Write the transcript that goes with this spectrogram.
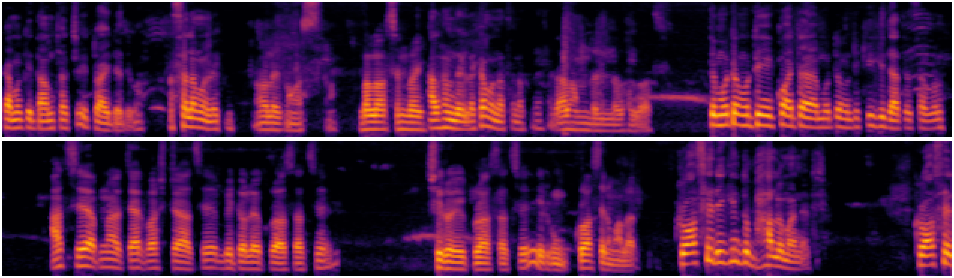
কেমন কি দাম চাচ্ছে একটু আইডিয়া দেবো। আসসালামু আলাইকুম। ওয়ালাইকুম আসসালাম। ভালো আছেন ভাই? আলহামদুলিল্লাহ কেমন আছেন আপনি? আলহামদুলিল্লাহ ভালো আছি। তো মোটামুটি কয়টা মোটামুটি কি কি জাতের ছাগল? আছে আপনার চার পাঁচটা আছে বিটলের ক্রস আছে শিরোই ক্রস আছে এরকম ক্রসের মাল আর ক্রসেরই কিন্তু ভালো মানের। ক্রসের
